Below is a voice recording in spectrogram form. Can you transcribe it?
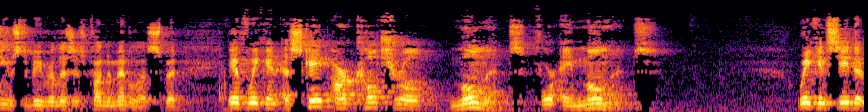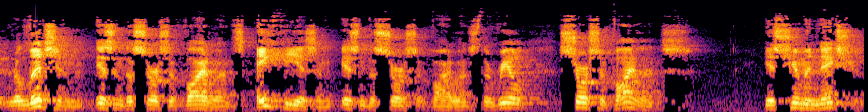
seems to be religious fundamentalists. But if we can escape our cultural moment for a moment, we can see that religion isn't the source of violence, atheism isn't the source of violence. The real source of violence is human nature.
